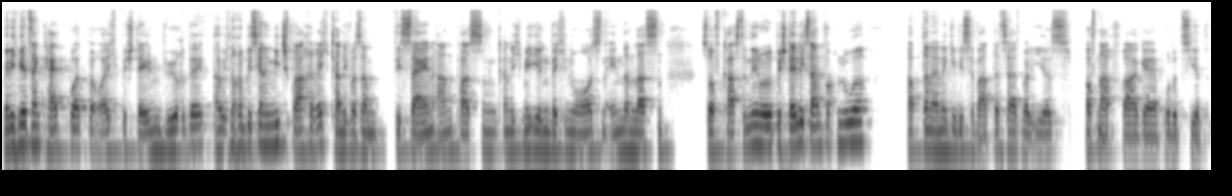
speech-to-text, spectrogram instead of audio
Wenn ich mir jetzt ein Kiteboard bei euch bestellen würde, habe ich noch ein bisschen ein Mitspracherecht. Kann ich was am Design anpassen? Kann ich mir irgendwelche Nuancen ändern lassen? So auf Custom nehmen? Oder bestelle ich es einfach nur, habe dann eine gewisse Wartezeit, weil ihr es auf Nachfrage produziert?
